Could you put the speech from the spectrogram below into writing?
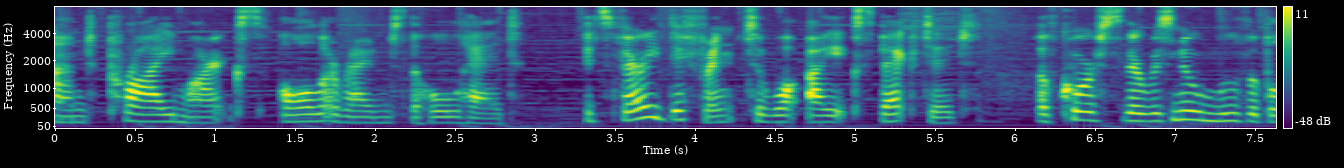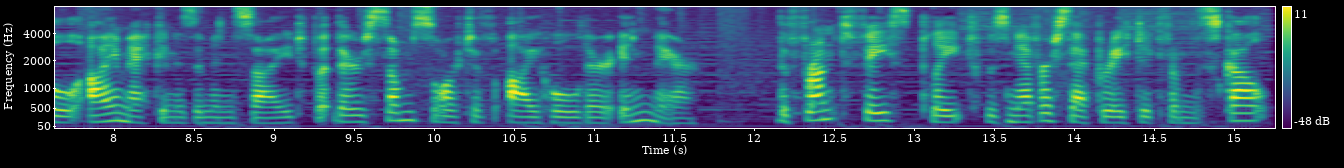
and pry marks all around the whole head. It's very different to what I expected. Of course, there was no movable eye mechanism inside, but there's some sort of eye holder in there. The front face plate was never separated from the scalp,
